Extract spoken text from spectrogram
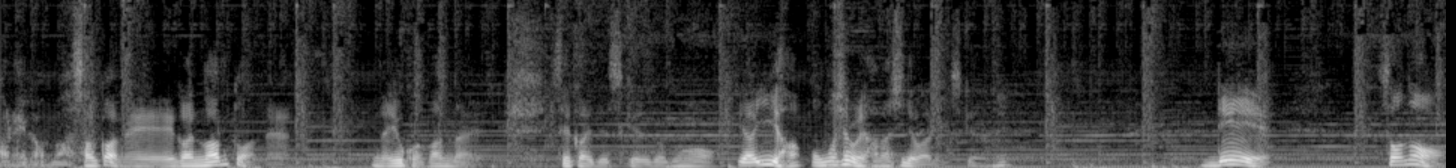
あれがまさかね映画になるとはねよくわかんない世界ですけれどもいやいい面白い話ではありますけどねでその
